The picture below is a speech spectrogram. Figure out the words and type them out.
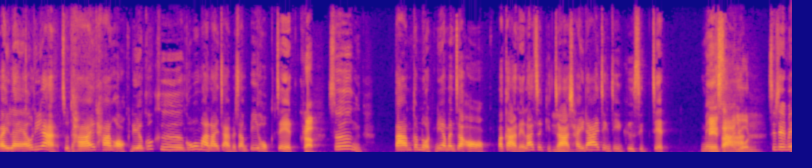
ไปแล้วเนี่ยสุดท้ายทางออกเดียวก็คืองบประมาณรายจ่ายประจำปี 67 ครับ ซึ่ง ตามกำหนดเนี่ยมันจะออกประกาศในราชกิจจาอืมใช้ได้จริง ๆ คือ 17เมเมษาษายน 17 เม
